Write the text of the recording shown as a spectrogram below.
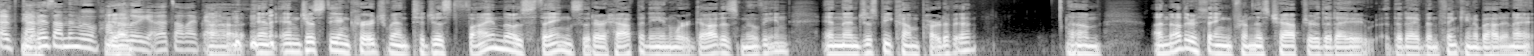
God yeah. is on the move. Hallelujah. Yeah. That's all I've got. uh, and, and just the encouragement to just find those things that are happening where God is moving and then just become part of it. Um, Another thing from this chapter that I that I've been thinking about, and I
